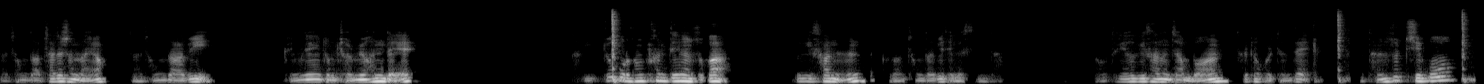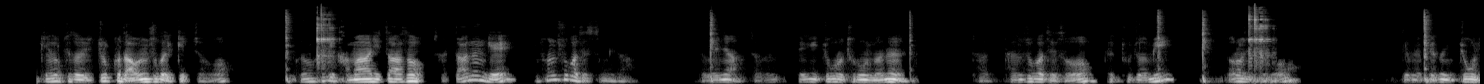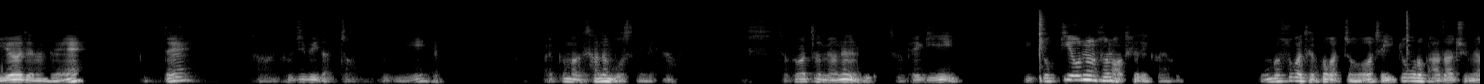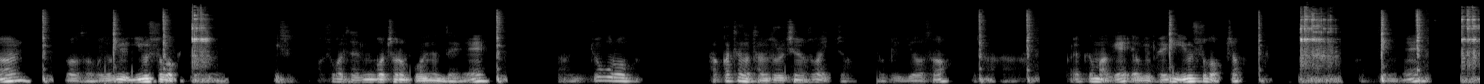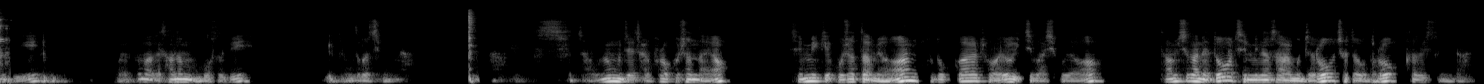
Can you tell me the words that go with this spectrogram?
자, 정답 찾으셨나요? 자, 정답이 굉장히 좀 절묘한데 자, 이쪽으로 한 칸 떼는 수가 흙이 사는 그런 정답이 되겠습니다. 자, 어떻게 흙이 사는지 한번 살펴볼 텐데 단수치고 계속해서 뚫고 나오는 수가 있겠죠. 그럼 흙이 가만히 따서 자, 따는 게 선수가 됐습니다. 자, 왜냐? 자, 100이 이쪽으로 들어오면은 자, 단수가 돼서 102점이 떨어지죠. 그 때문에 100은 이쪽을 이어야 되는데 그때 자, 두 집이 났죠. 여기 깔끔하게 사는 모습입니다. 자, 그렇다면은 자, 100이 이쪽 끼우는 수는 어떻게 될까요? 뭔가 수가 될 것 같죠. 자, 이쪽으로 받아주면 들어서 뭐 여기 이을 수가 때문에 수가 되는 것처럼 보이는데 아, 이쪽으로 바깥에서 단수를 치는 수가 있죠. 여기 이어서 자, 깔끔하게 여기 100이 이을 수가 없죠. 때문에 여기 깔끔하게 사는 모습이 만들어집니다. 자, 오늘 문제 잘 풀어보셨나요? 재미있게 보셨다면 구독과 좋아요 잊지 마시고요. 다음 시간에도 재미있는 사활 문제로 찾아오도록 하겠습니다.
